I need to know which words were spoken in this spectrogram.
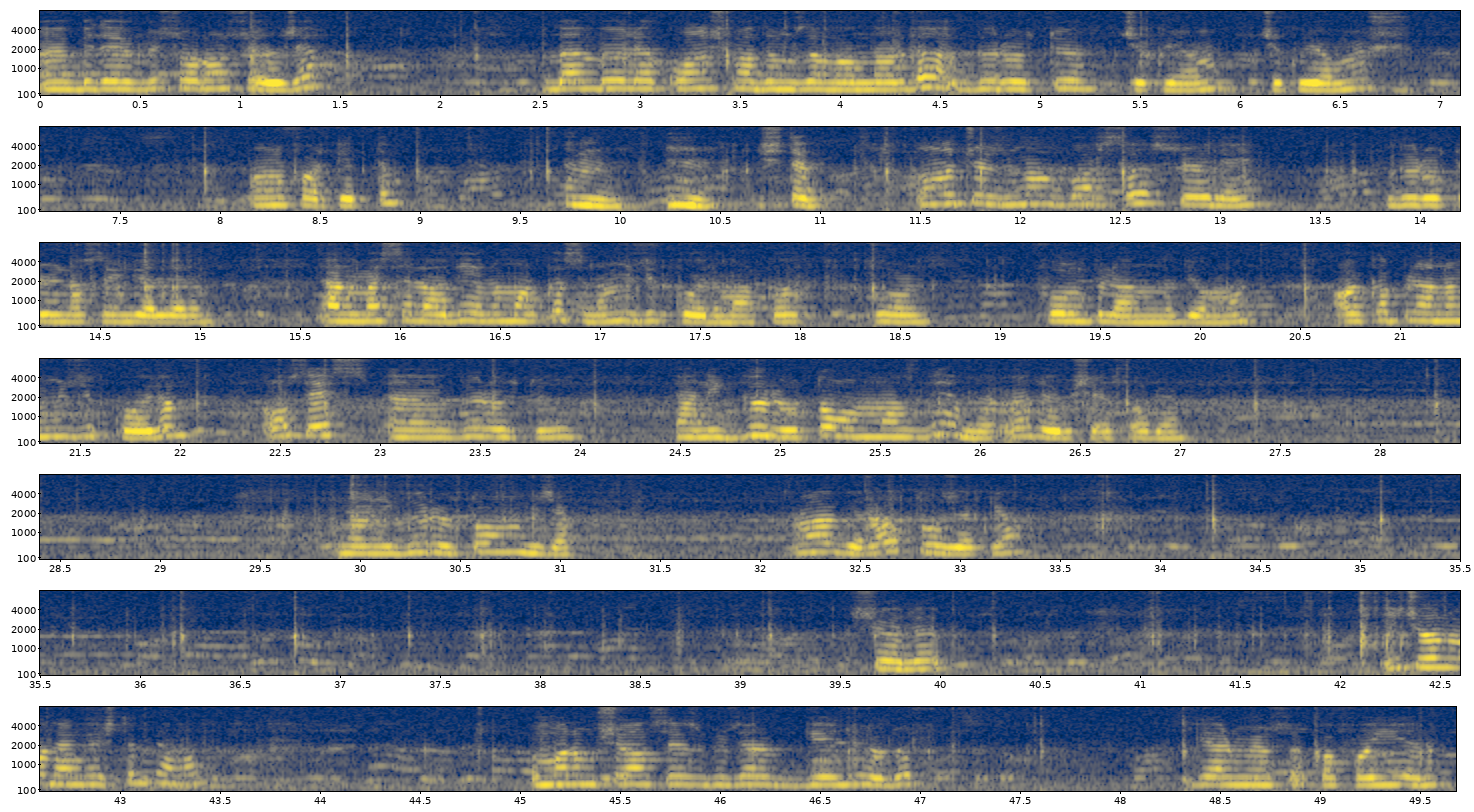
Ee, bir de bir sorun söyleyeceğim. Ben böyle konuşmadığım zamanlarda gürültü çıkıyor, çıkıyormuş. Onu fark ettim. işte onu çözümü varsa söyleyin. Gürültüyü nasıl engellerim? Yani mesela diyelim arkasına müzik koydum arka fon, fon planını diyorum. Arka plana müzik koydum. O ses e, gürültü yani gürültü olmaz değil mi? Öyle bir şey soruyorum. Yani gürültü olmayacak. Abi rahat olacak ya. Şöyle hiç olmadan geçtim ya lan. Umarım şu an ses güzel geliyordur. Gelmiyorsa kafayı yerim.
